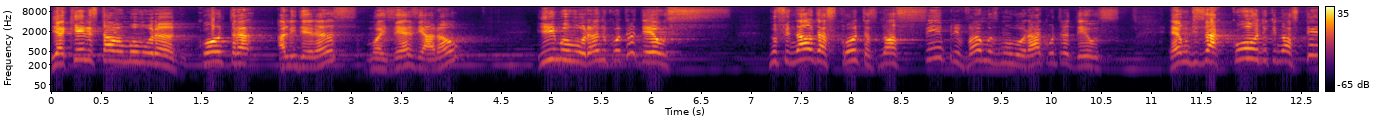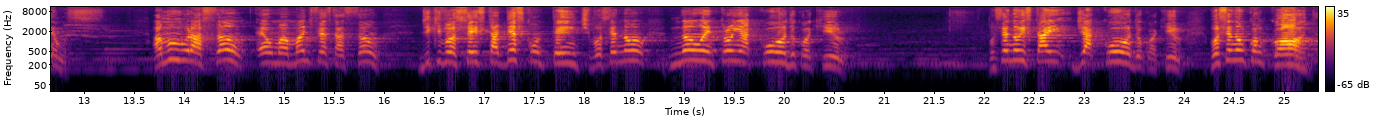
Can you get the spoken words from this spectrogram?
E aqui ele estava murmurando contra a liderança, Moisés e Arão, e murmurando contra Deus. No final das contas, nós sempre vamos murmurar contra Deus. É um desacordo que nós temos. A murmuração é uma manifestação de que você está descontente, você não, não entrou em acordo com aquilo. Você não está de acordo com aquilo. Você não concorda.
